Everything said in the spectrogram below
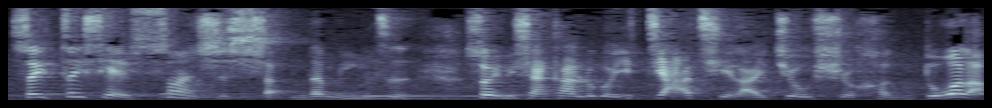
所以这些也算是神的名字。所以你想看，如果一加起来就是很多了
